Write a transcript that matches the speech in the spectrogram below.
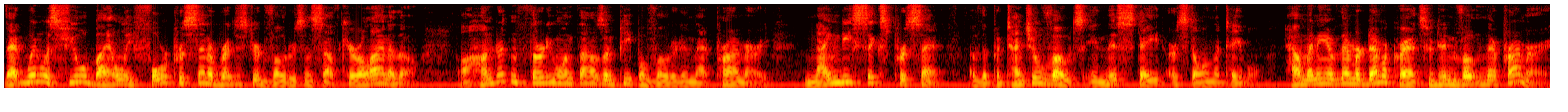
That win was fueled by only 4% of registered voters in South Carolina, though. 131,000 people voted in that primary. 96% of the potential votes in this state are still on the table. How many of them are Democrats who didn't vote in their primary?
